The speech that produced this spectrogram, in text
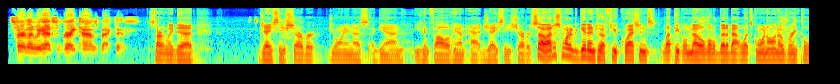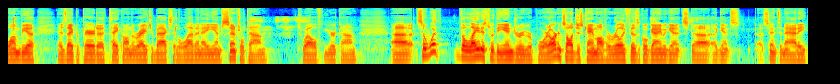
certainly we had some great times back then. Certainly did. JC Shurburtt joining us again. You can follow him at JC Shurburtt. So I just wanted to get into a few questions, let people know a little bit about what's going on over in Columbia as they prepare to take on the Razorbacks at 11 a.m. Central Time, 12 your time. Uh, so what the latest with the injury report? Arkansas just came off a really physical game against uh, against uh, Cincinnati,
